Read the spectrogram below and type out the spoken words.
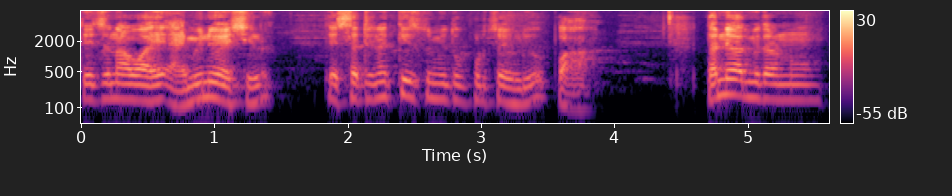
त्याचं नाव आहे ॲम्युनो ॲसिड त्यासाठी नक्कीच तुम्ही तो पुढचा व्हिडिओ पहा. धन्यवाद मित्रांनो.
